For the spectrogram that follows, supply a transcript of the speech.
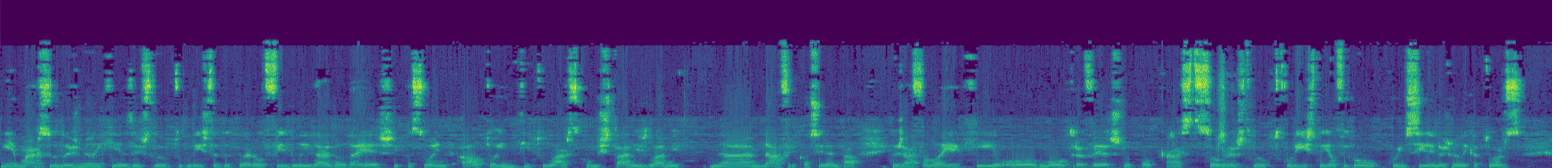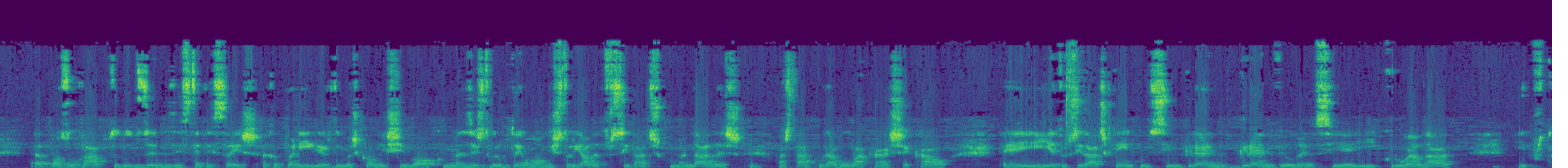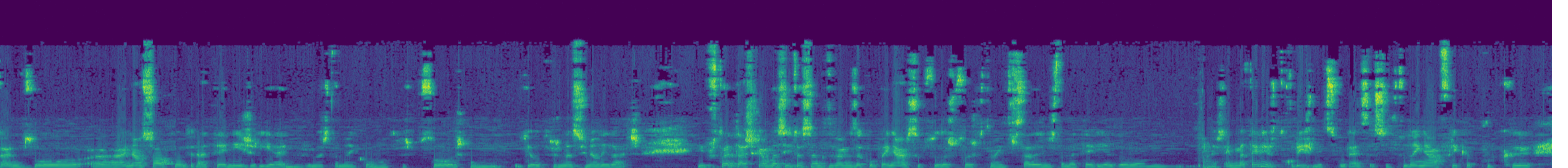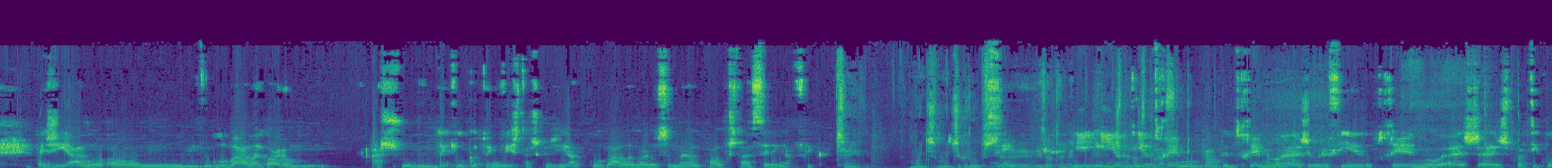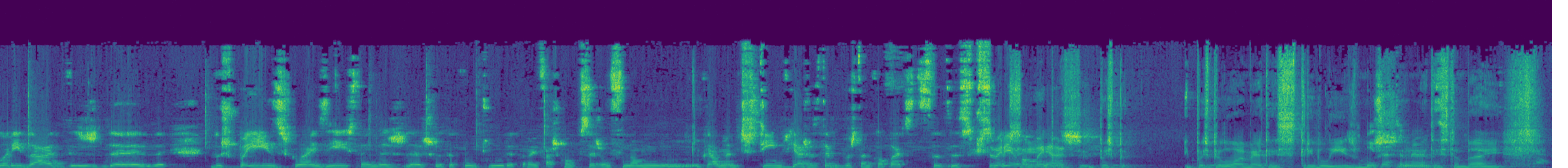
e em março de 2015 este grupo terrorista declarou fidelidade ao Daesh e passou a auto-intitular-se como Estado Islâmico na, na, África Ocidental. Eu já falei aqui uma outra vez no podcast sobre Sim. este grupo terrorista e ele ficou conhecido em 2014 após o rapto de 276 raparigas de uma escola em Chibok, mas este grupo tem um longo historial de atrocidades comandadas, lá está, por Abu Bakr Shekau, e atrocidades que têm conhecido grande, grande violência e crueldade e, portanto, ah, não só contra até nigerianos, mas também com outras pessoas com, de outras nacionalidades. E, portanto, acho que é uma situação que devemos acompanhar, sobretudo as pessoas que estão interessadas nesta matéria, do, em matérias de terrorismo e de segurança, sobretudo em África, porque a Giado um, global agora acho, daquilo que eu tenho visto, acho que a Giado global agora o seu maior palco está a ser em África. Sim muitos, muitos grupos, Sim. Eh, exatamente. E, e, o, e o terreno, o próprio terreno, a geografia do terreno, as, as particularidades de, de, dos países que lá existem, das, das, da cultura, também faz com que seja um fenómeno realmente distinto e às vezes até bastante complexo de, se perceber e acompanhar. Sim, depois, depois, e depois pelo meio metem-se tribalismos, metem-se também,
